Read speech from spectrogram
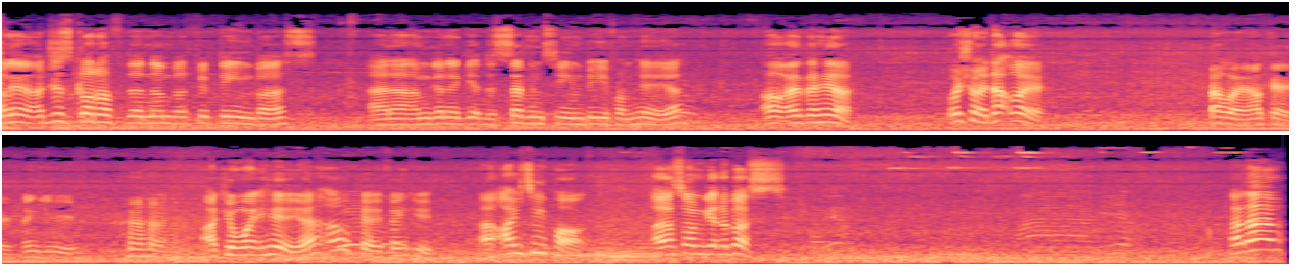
Okay, I just got off the number 15 bus, and uh, I'm gonna get the 17B from here, yeah? Oh, over here. Which way? That way? That way, okay, thank you. I can wait here, yeah? Okay, thank you. Uh, IT Park. Oh, that's why I'm getting a bus. Hello?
